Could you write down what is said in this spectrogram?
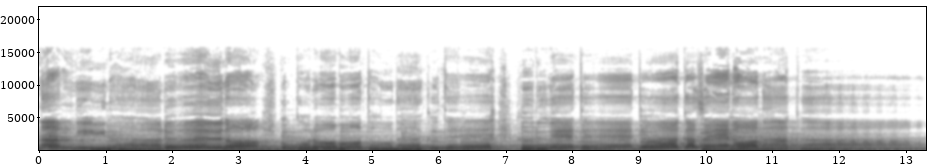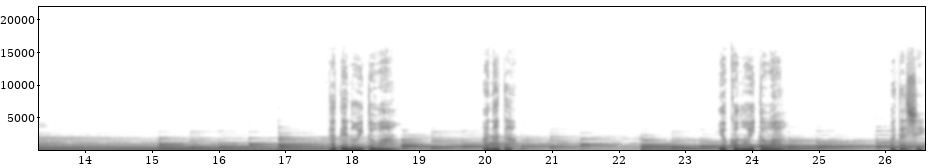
何になるの心もとなくて震えてた風の中縦の糸はあなた。横の糸は私。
